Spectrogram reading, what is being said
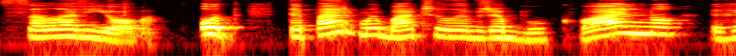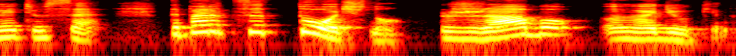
Соловйова. От тепер ми бачили вже буквально геть усе. Тепер це точно жабо Гадюкінг.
